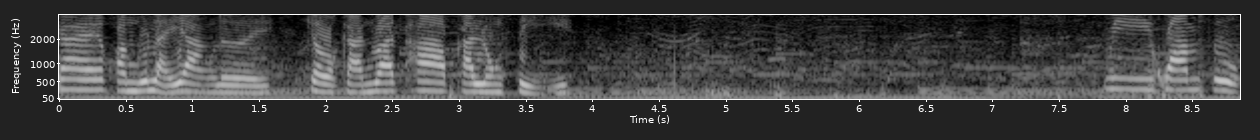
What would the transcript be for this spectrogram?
ได้ความรู้หลายอย่างเลย เกี่ยวกับการวาดภาพการลงสี มีความสุข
